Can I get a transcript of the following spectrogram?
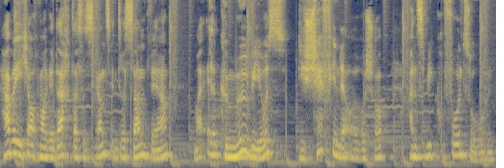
habe ich auch mal gedacht, dass es ganz interessant wäre, mal Elke Möbius, die Chefin der Euroshop, ans Mikrofon zu holen.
